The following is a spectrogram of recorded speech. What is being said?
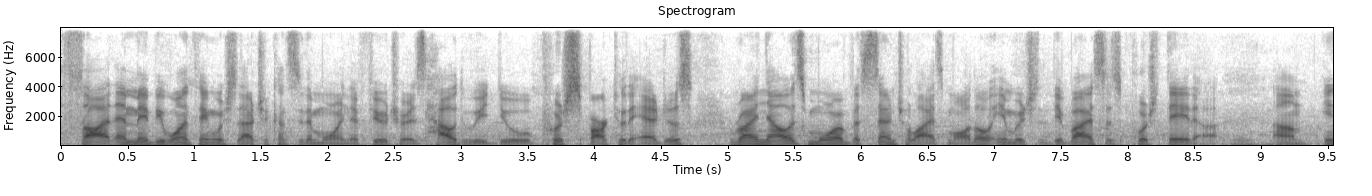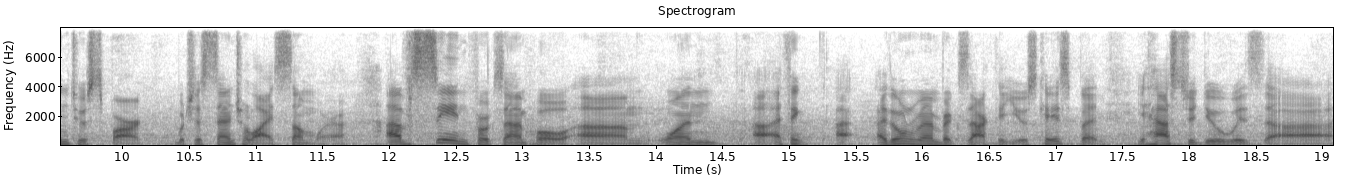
thought and maybe one thing we should actually consider more in the future is how do we do push Spark to the edges. Right now it's more of a centralized model in which the devices push data mm -hmm. um, into Spark, which is centralized somewhere. I've seen, for example, um, one, uh, I think, I, I, don't remember exactly use case, but it has to do with uh,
